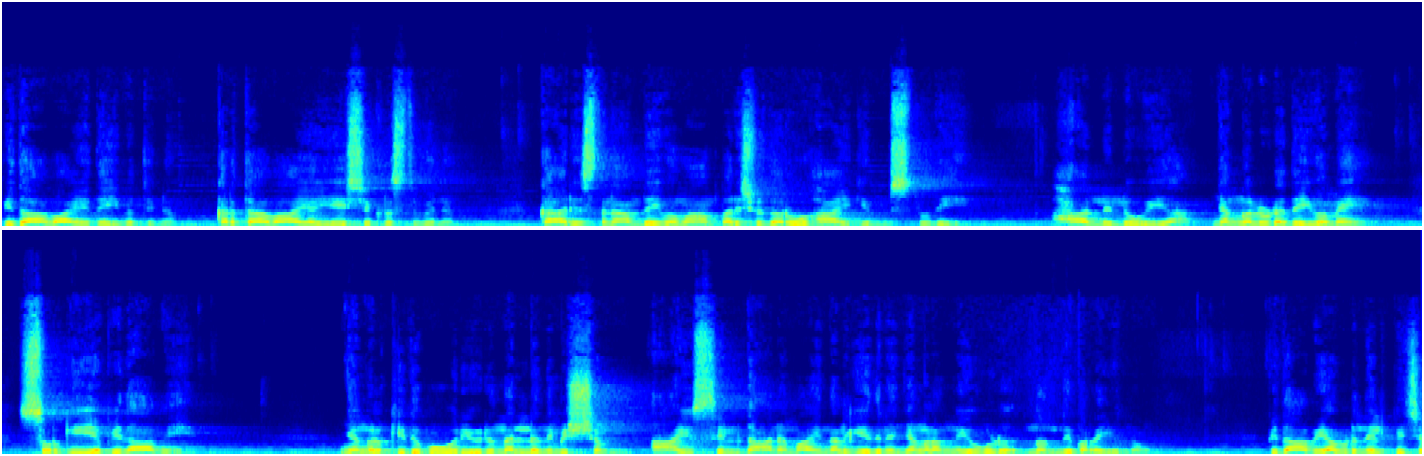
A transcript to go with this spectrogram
പിതാവായ ദൈവത്തിനും കർത്താവായ യേശു ക്രിസ്തുവിനും കാര്യസ്ഥനാം ദൈവമാം പരിശുദ്ധ റൂഹായിക്കും സ്തുതി. ഹാലൂയ ഞങ്ങളുടെ ദൈവമേ സ്വർഗീയ പിതാവേ ഞങ്ങൾക്കിതുപോലെ ഒരു നല്ല നിമിഷം ആയുസ്സിൽ ദാനമായി നൽകിയതിന് ഞങ്ങൾ അങ്ങയോട് നന്ദി പറയുന്നു. പിതാവെ അവിടുന്ന് ഏൽപ്പിച്ച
